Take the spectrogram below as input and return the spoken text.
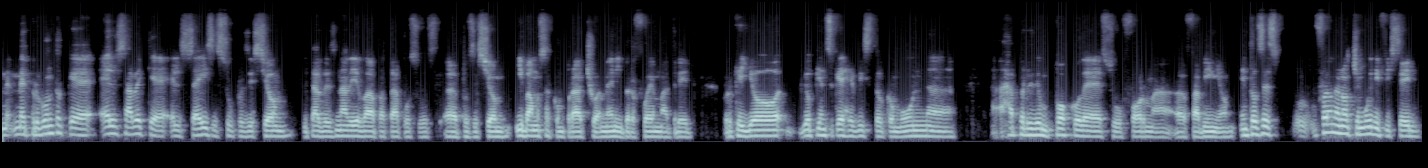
me, pregunto que él sabe que el 6 es su posición y tal vez nadie va a patar por su uh, posición y vamos a comprar Chouameni, pero fue en Madrid, porque yo, yo pienso que he visto como un... ha perdido un poco de su forma uh, Fabinho. Entonces, fue una noche muy difícil.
